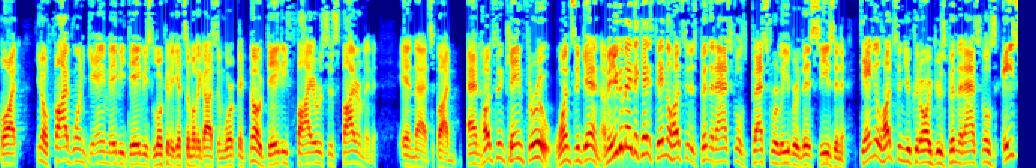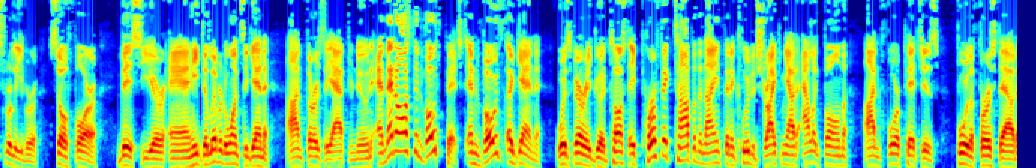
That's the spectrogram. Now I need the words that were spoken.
but you know, 5-1 game, maybe Davey's looking to get some other guys some work. Like, No, Davey fires his fireman in that spot. And Hudson came through once again. I mean, you can make the case Daniel Hudson has been the Nationals' best reliever this season. Daniel Hudson, you could argue, has been the Nationals' ace reliever so far this year, and he delivered once again on Thursday afternoon. And then Austin Voth pitched, and Voth again was very good. Tossed a perfect top of the ninth that included striking out Alec Bohm on four pitches for the first out.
